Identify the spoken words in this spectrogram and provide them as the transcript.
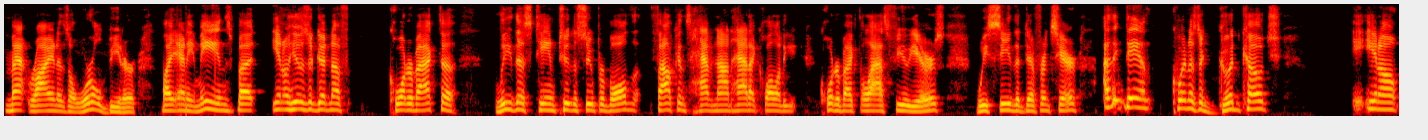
Matt Ryan is a world beater by any means, but, you know, he was a good enough quarterback to lead this team to the Super Bowl. The Falcons have not had a quality quarterback the last few years. We see the difference here. I think Dan Quinn is a good coach. You know,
